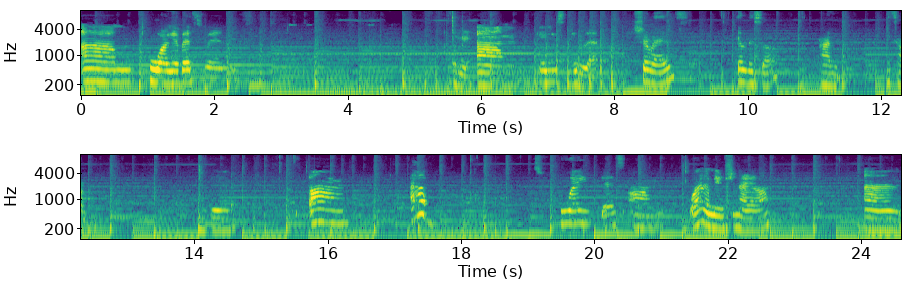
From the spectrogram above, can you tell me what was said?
Um, who are your best friends? Okay. Um, can you give that? Sherez, Elissa, and Itama. Okay. Um, I have two, I guess. Um, one of named Shania, and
